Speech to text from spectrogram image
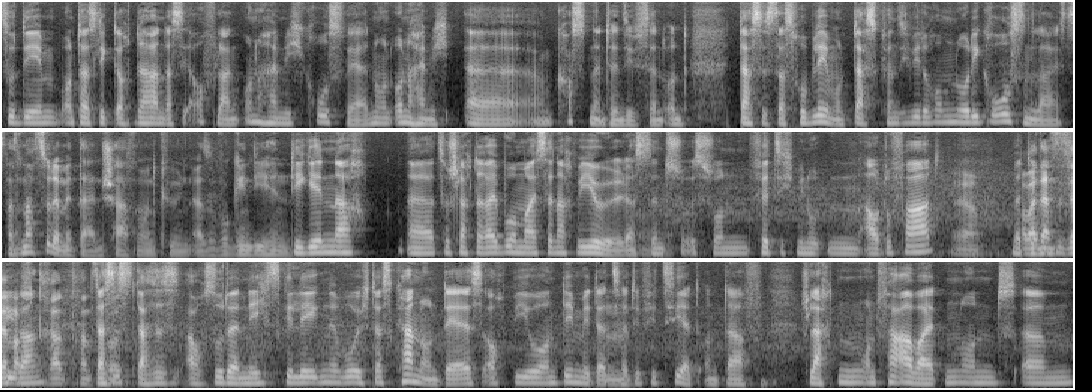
Zudem, und das liegt auch daran, dass die Auflagen unheimlich groß werden und unheimlich äh, kostenintensiv sind. Und das ist das Problem. Und das können sich wiederum nur die Großen leisten. Was machst du denn mit deinen Schafen und Kühen? Also wo gehen die hin? Die gehen nach äh, zur Schlachterei Burmeister nach Viöl. Das sind, ist schon 40 Minuten Autofahrt. Ja. mit Aber das ist ja noch Viehwagen. Tra Transport. Das ist, das ist auch so der nächstgelegene, wo ich das kann. Und der ist auch Bio- und Mhm. Demeter zertifiziert und darf schlachten und verarbeiten. Und ähm,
